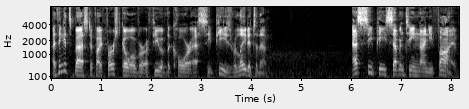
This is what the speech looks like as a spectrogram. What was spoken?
I think it's best if I first go over a few of the core SCPs related to them. SCP 1795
